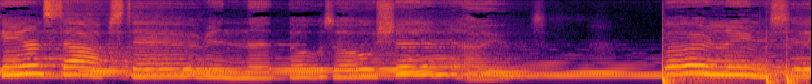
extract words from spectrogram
Can't stop staring at those ocean eyes. Burning.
